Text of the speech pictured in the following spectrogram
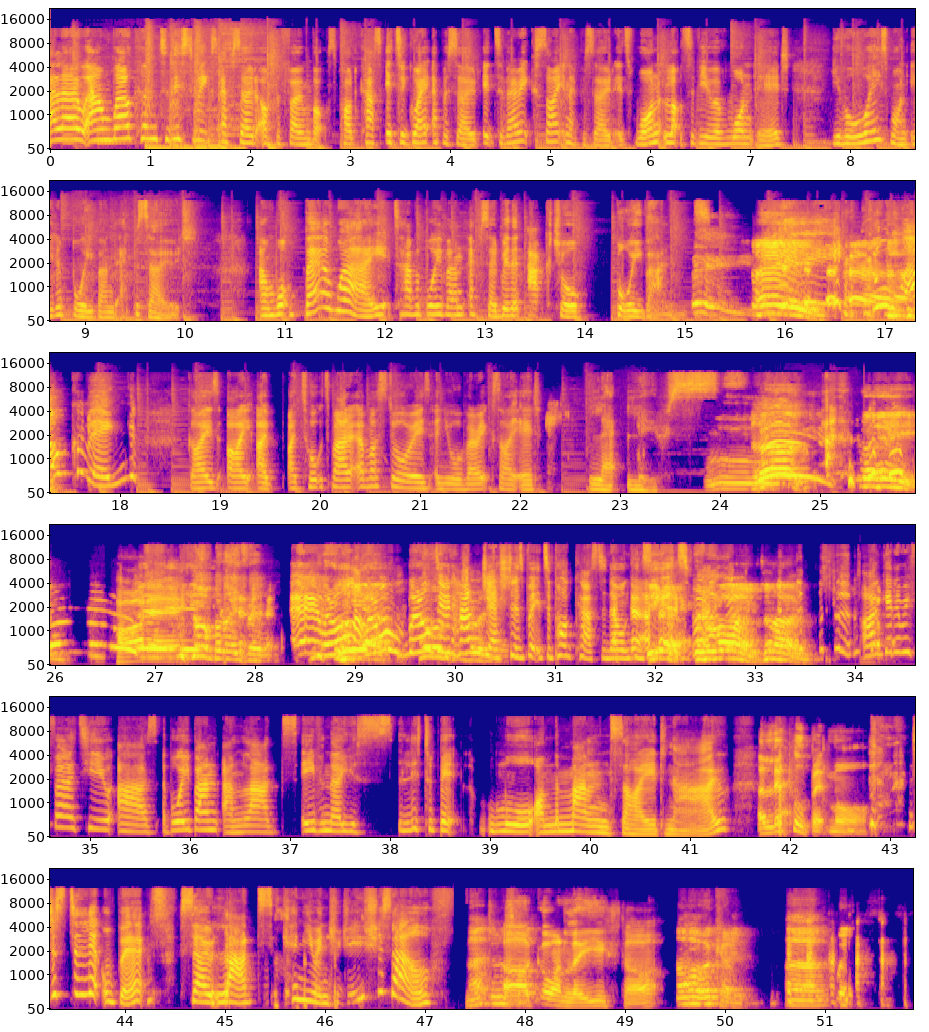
Hello and welcome to this week's episode of the Phone Box podcast. It's a great episode. It's a very exciting episode. It's one lots of you have wanted. You've always wanted a boy band episode. And what better way to have a boy band episode with an actual boy band? Hey! Hey! Welcoming! Guys, I, I I talked about it in my stories and you were very excited. Let loose. Ooh. Hey, You can't believe it. Hey, we're all we're all, we're all doing hand gestures, but it's a podcast and no one can see yes, us. you're right. I'm going to refer to you as a boy band and lads, even though you're a little bit more on the man side now, A little bit more. just a little bit. So, lads, can you introduce yourself? Matt, do you want to Oh, start? go on, Lee. You start. Oh, okay. Um, well,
